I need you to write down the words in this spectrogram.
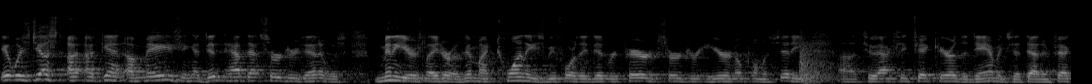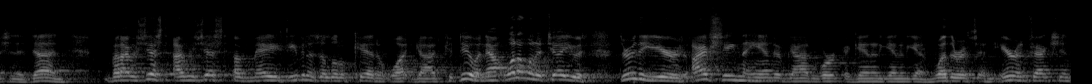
it was just, uh, again, amazing. I didn't have that surgery then. It was many years later. I was in my 20s before they did reparative surgery here in Oklahoma City uh, to actually take care of the damage that that infection had done but I was just I was just amazed, even as a little kid, at what God could do. And now, what I want to tell you is, through the years, I've seen the hand of God work again and again and again. Whether it's an ear infection,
